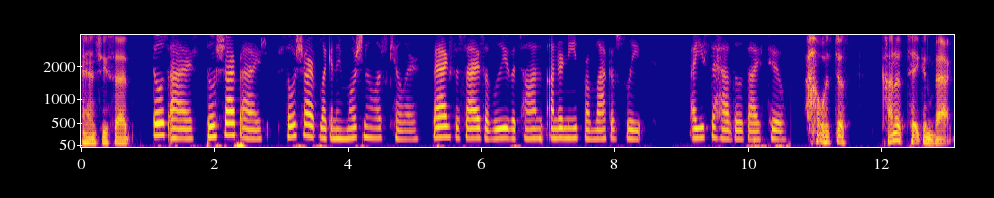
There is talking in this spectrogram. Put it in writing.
And she said, Those eyes, those sharp eyes, so sharp like an emotionless killer. Bags the size of Louis Vuitton underneath from lack of sleep. I used to have those eyes too. I was just kind of taken back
